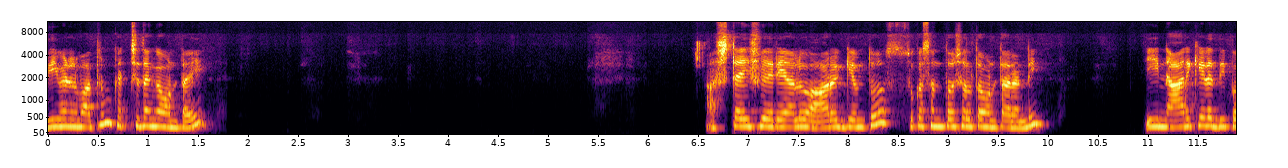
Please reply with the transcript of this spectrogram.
దీవెనలు మాత్రం ఖచ్చితంగా ఉంటాయి. అష్టైశ్వర్యాలు ఆరోగ్యంతో సుఖ సంతోషాలతో ఉంటారండి. ఈ నారికేల దీప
